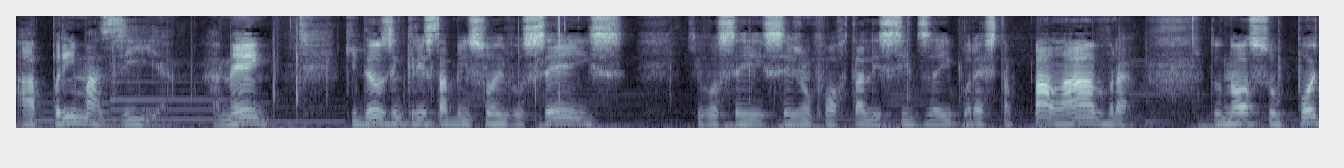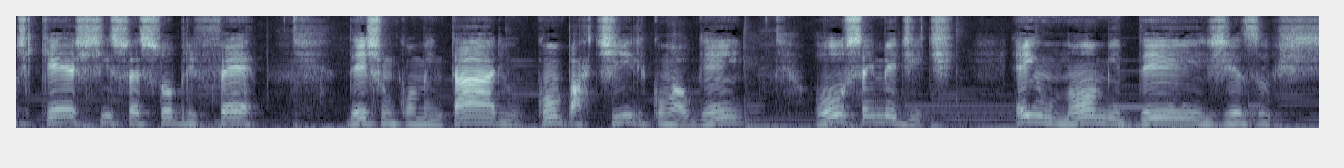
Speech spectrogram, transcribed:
a primazia. Amém? Que Deus em Cristo abençoe vocês, que vocês sejam fortalecidos aí por esta palavra do nosso podcast. Isso é sobre fé. Deixe um comentário, compartilhe com alguém, ouça e medite em um nome de Jesus.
